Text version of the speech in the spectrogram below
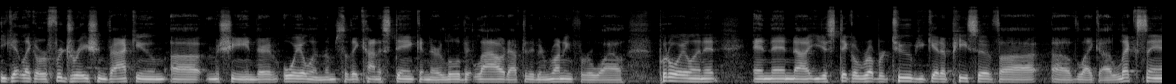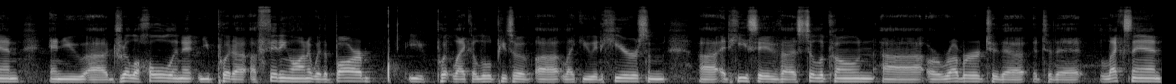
you get like a refrigeration vacuum uh, machine. They have oil in them, so they kind of stink and they're a little bit loud after they've been running for a while. Put oil in it, and then uh, you just stick a rubber tube. You get a piece of uh, of like a Lexan, and you uh, drill a hole in it, and you put a, a fitting on it with a barb. You put like a little piece of uh, like you adhere some uh, adhesive uh, silicone uh, or rubber to the to the Lexan.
